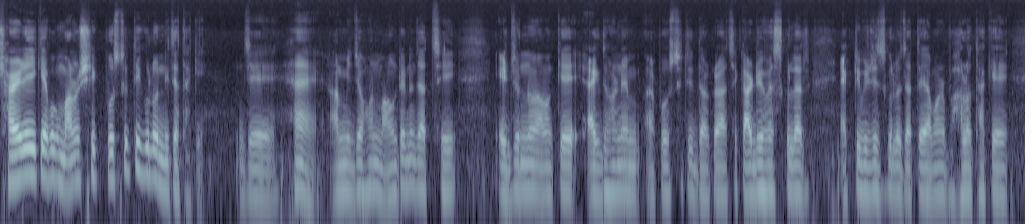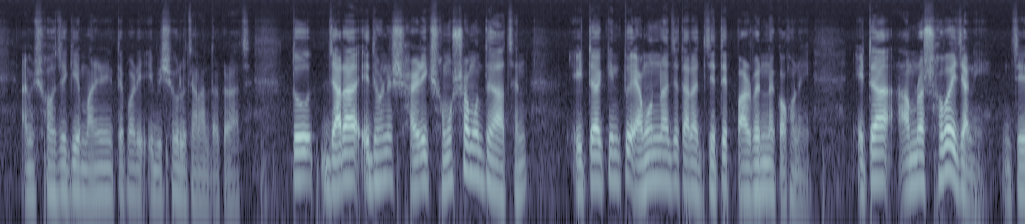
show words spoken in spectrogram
শারীরিক এবং মানসিক প্রস্তুতিগুলো নিতে থাকি। যে হ্যাঁ আমি যখন মাউন্টেনে যাচ্ছি, এর জন্য আমাকে এক ধরনের প্রস্তুতির দরকার আছে। কার্ডিওভাস্কুলার অ্যাক্টিভিটিসগুলো যাতে আমার ভালো থাকে, আমি সহজে গিয়ে মানিয়ে নিতে পারি, এই বিষয়গুলো জানার দরকার আছে। তো যারা এ ধরনের শারীরিক সমস্যার মধ্যে আছেন এটা কিন্তু এমন না যে তারা যেতে পারবেন না কখনোই। এটা আমরা সবাই জানি যে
